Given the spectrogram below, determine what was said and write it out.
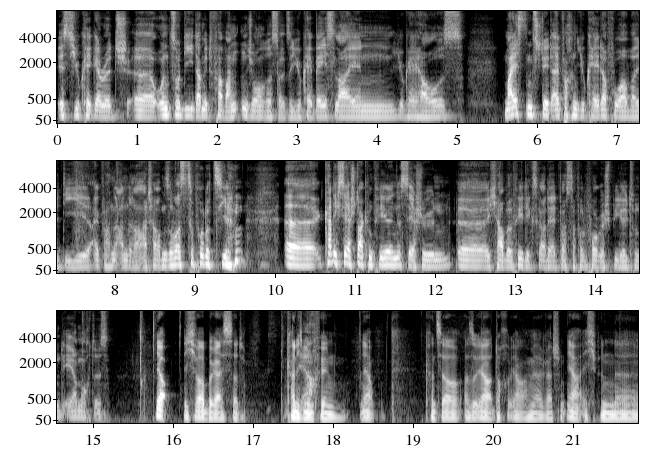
ist UK Garage äh, und so die damit verwandten Genres, also UK Bassline, UK House. Meistens steht einfach ein UK davor, weil die einfach eine andere Art haben, sowas zu produzieren. Äh, kann ich sehr stark empfehlen, ist sehr schön. Äh, ich habe Felix gerade etwas davon vorgespielt und er mochte es. Ja, ich war begeistert. Kann ich Ja. nur empfehlen. Ja. Kannst ja auch, also ja, doch, ja, haben wir ja gerade schon. Ja, ich bin, äh,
